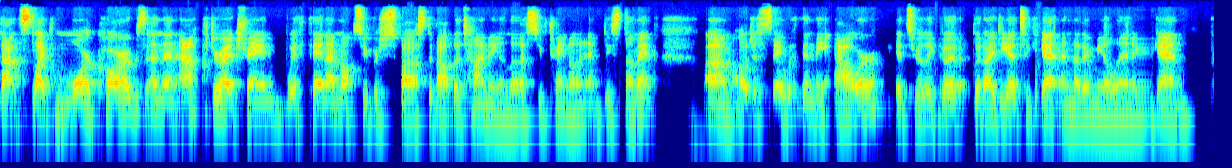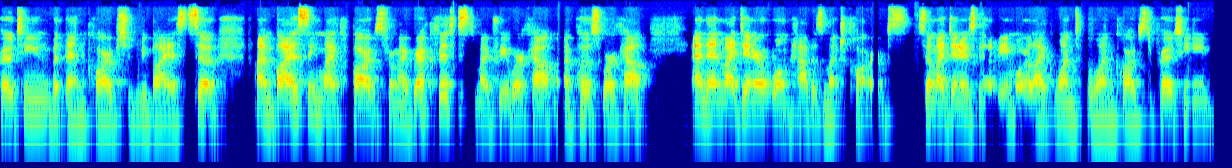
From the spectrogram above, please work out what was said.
that's like more carbs. And then after I train within, I'm not super fussed about the timing unless you've trained on an empty stomach. Um, I'll just say within the hour, it's really good, good idea to get another meal in. Again, protein, but then carbs should be biased. So I'm biasing my carbs for my breakfast, my pre-workout, my post-workout, and then my dinner won't have as much carbs. So my dinner is going to be more like one to one carbs to protein.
